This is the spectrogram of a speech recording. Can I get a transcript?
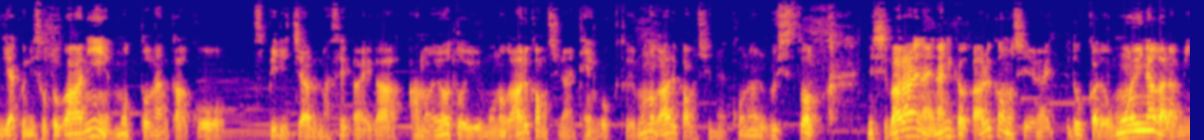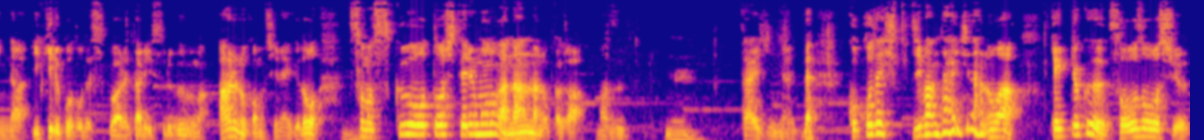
逆に外側にもっとなんかこう、スピリチュアルな世界が、あの世というものがあるかもしれない。天国というものがあるかもしれない。この世の物質とはに縛られない何かがあるかもしれないってどっかで思いながらみんな生きることで救われたりする部分はあるのかもしれないけど、その救おうとしてるものが何なのかがまず。大事になる。で、ここで一番大事なのは、結局、創造主。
